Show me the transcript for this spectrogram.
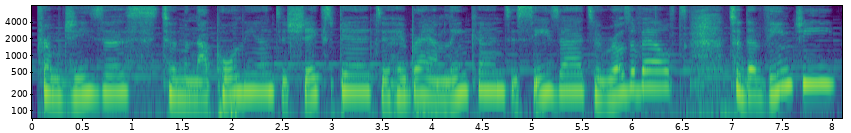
From Jesus to Napoleon to Shakespeare to Abraham Lincoln to Caesar to Roosevelt to Da Vinci.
